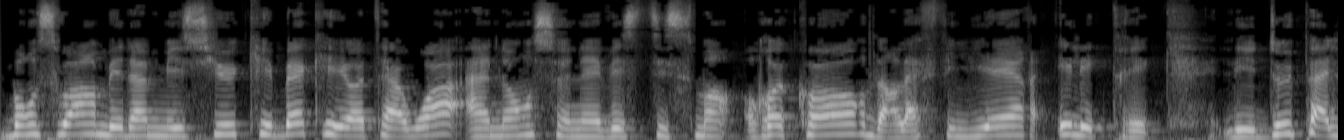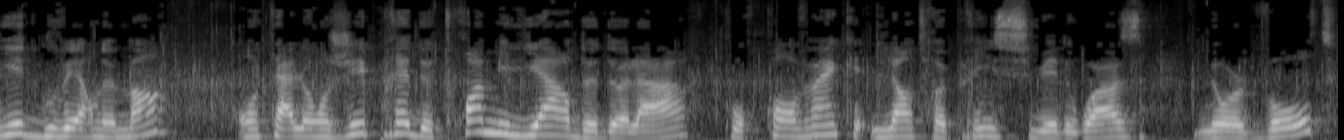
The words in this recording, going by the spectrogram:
Bonsoir, Mesdames, Messieurs. Québec et Ottawa annoncent un investissement record dans la filière électrique. Les deux paliers de gouvernement ont allongé près de 3 milliards de dollars pour convaincre l'entreprise suédoise Nordvolt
